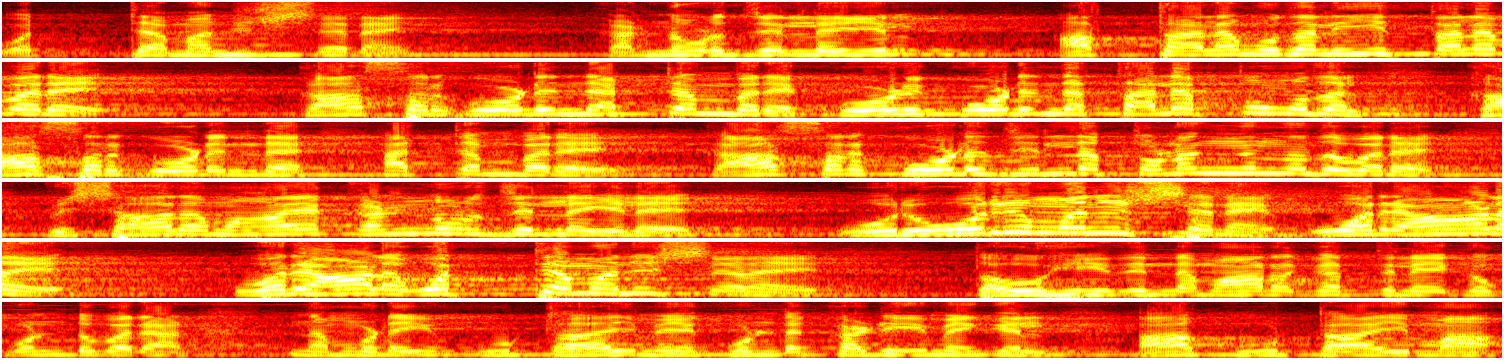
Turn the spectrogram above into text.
ഒറ്റ മനുഷ്യനെ കണ്ണൂർ ജില്ലയിൽ ആ തല മുതൽ ഈ തല വരെ കാസർഗോഡിന്റെ അറ്റം വരെ കോഴിക്കോടിന്റെ തലപ്പ് മുതൽ കാസർഗോഡിന്റെ അറ്റം വരെ കാസർഗോഡ് ജില്ല തുടങ്ങുന്നത് വരെ വിശാലമായ കണ്ണൂർ ജില്ലയിലെ ഒരു ഒരു മനുഷ്യനെ ഒരാളെ ഒരാളെ ഒറ്റ മനുഷ്യനെ തൗഹീദിന്റെ മാർഗത്തിലേക്ക് കൊണ്ടുവരാൻ നമ്മുടെ ഈ കൂട്ടായ്മയെ കൊണ്ട് കഴിയുമെങ്കിൽ ആ കൂട്ടായ്മ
